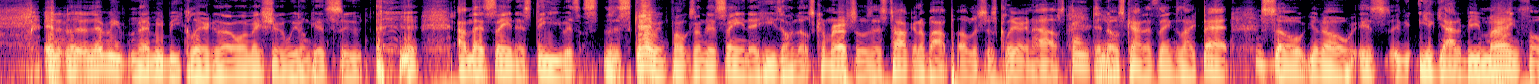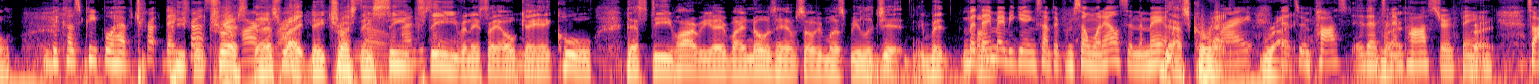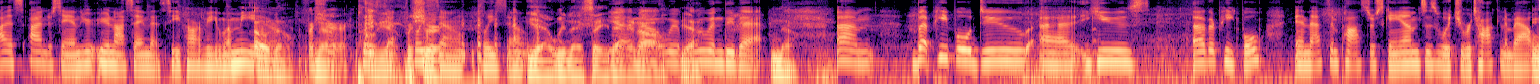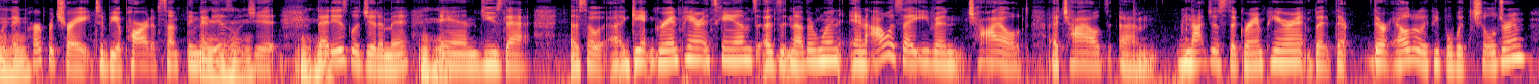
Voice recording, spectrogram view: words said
And let me let me be clear because I want to make sure we don't get sued. I'm not saying that Steve is scamming folks. I'm just saying that he's on those commercials that's talking about Publishers Clearinghouse Thank and you. those kind of things like that. So you know, it's you got to be mindful. because people have tr- they People trust, trust. That's right. They trust. They see Steve and they say, "Okay, hey, cool. That's Steve Harvey. Everybody knows him, so he must be legit." But But they um, may be getting something from someone else in the mail. That's correct. Right. Right. That's imposter. That's an imposter thing. Right. So I, I understand. You're, you're not saying that Steve Harvey. Well, me Oh, either, no. for No. sure. Oh, please yeah, don't for please sure. don't please don't Yeah, we're not saying Yeah, that at no, all. we, yeah. we wouldn't do that. No. Um, but people do uh, use other people, and that's imposter scams, is what you were talking about, where Mm-hmm. they perpetrate to be a part of something that is legit, Mm-hmm. that is legitimate, and use that. Uh, so, uh, grandparent scams is another one, and I would say even child, a child, um, not just the grandparent, but they're they're elderly people with children,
